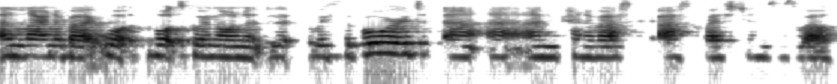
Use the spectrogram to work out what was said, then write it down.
and learn about what, what's going on the, with the board uh, and kind of ask, ask questions as well.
